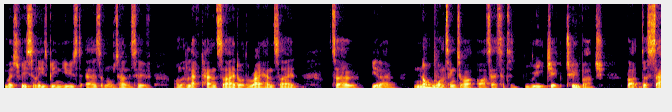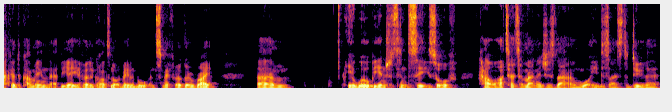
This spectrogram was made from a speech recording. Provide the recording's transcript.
most recently, he's been used as an alternative on the left hand side or the right hand side. So, you know, not wanting to Arteta to rejig too much, but does Saka come in at the eight if Odegaard's not available and Smith will go right? Um, it will be interesting to see sort of how Arteta manages that and what he decides to do there.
